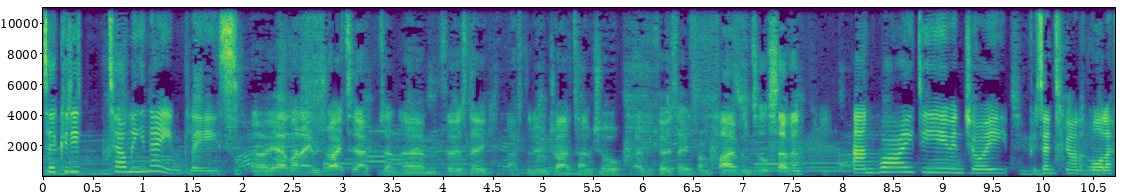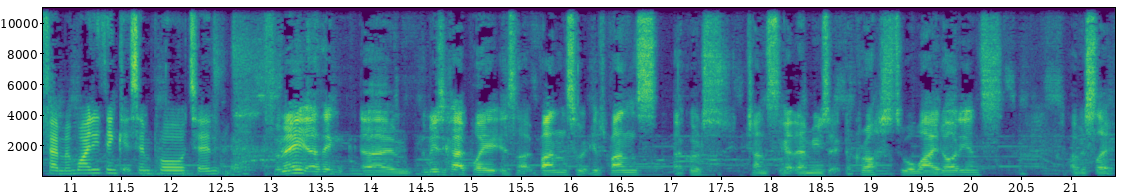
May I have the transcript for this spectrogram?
So could you tell me your name, please? Uh, yeah, my name is Writer. I present um, Thursday afternoon drive time show every Thursday from 5 until 7. And why do you enjoy presenting on All FM and why do you think it's important? For me, I think um, the music I play is like bands, so it gives bands a good chance to get their music across to a wide audience. Obviously,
